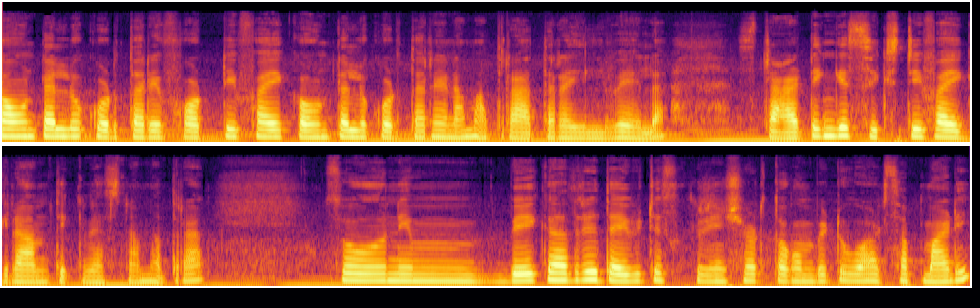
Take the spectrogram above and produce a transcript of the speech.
ಕೌಂಟಲ್ಲೂ ಕೊಡ್ತಾರೆ ಫಾರ್ಟಿ ಫೈವ್ ಕೌಂಟಲ್ಲೂ ಕೊಡ್ತಾರೆ. ನಮ್ಮ ಹತ್ರ ಆ ಥರ ಇಲ್ಲವೇ ಇಲ್ಲ. ಸ್ಟಾರ್ಟಿಂಗೇ ಸಿಕ್ಸ್ಟಿ ಫೈವ್ ಗ್ರಾಮ್ ಥಿಕ್ನೆಸ್ ನಮ್ಮ ಹತ್ರ. ಸೊ ನಿಮ್ಮ ಬೇಕಾದರೆ ದಯವಿಟ್ಟು ಸ್ಕ್ರೀನ್ಶಾಟ್ ತೊಗೊಂಬಿಟ್ಟು ವಾಟ್ಸಪ್ ಮಾಡಿ.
